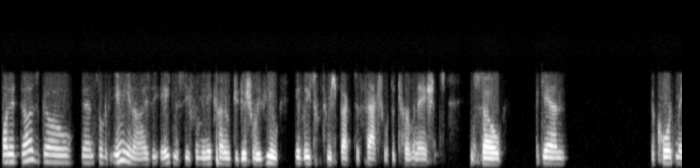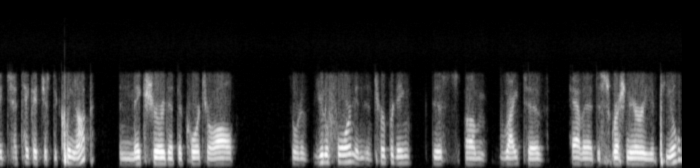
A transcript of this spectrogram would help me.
but it does go then sort of immunize the agency from any kind of judicial review, at least with respect to factual determinations. And so, again, the court may take it just to clean up and make sure that the courts are all sort of uniform in interpreting this um, right to have a discretionary appeal,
